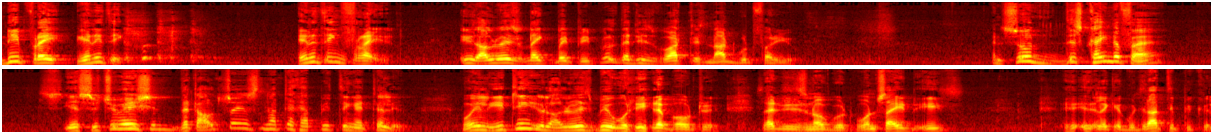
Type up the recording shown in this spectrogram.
Deep fry, anything. Anything fried is always liked by people, that is what is not good for you. And so this kind of a, a situation, that also is not a happy thing, I tell you. While eating, you will always be worried about it, that it is no good. One side is, is like a Gujarati pickle,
